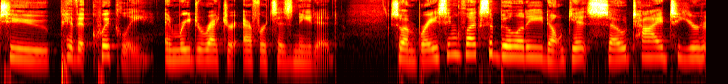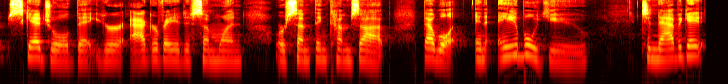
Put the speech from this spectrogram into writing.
to pivot quickly and redirect your efforts as needed. So, embracing flexibility, don't get so tied to your schedule that you're aggravated if someone or something comes up. That will enable you to navigate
